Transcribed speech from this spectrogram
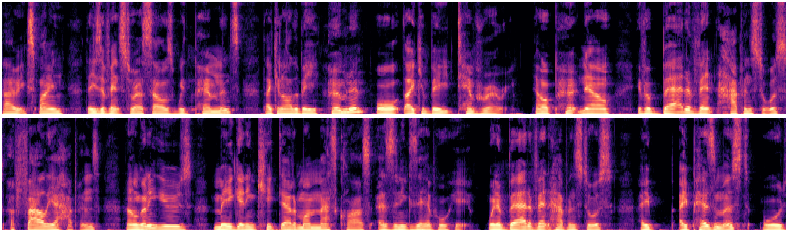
uh, explain these events to ourselves with permanence. They can either be permanent or they can be temporary. Now, per- now, if a bad event happens to us, a failure happens, and I'm going to use me getting kicked out of my maths class as an example here. When a bad event happens to us, a a pessimist would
